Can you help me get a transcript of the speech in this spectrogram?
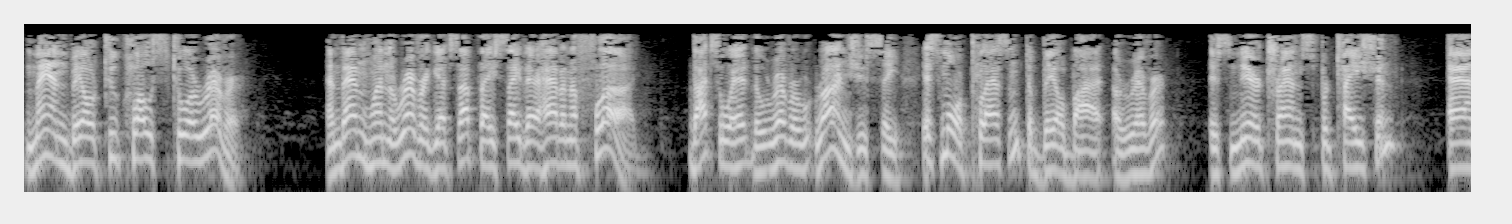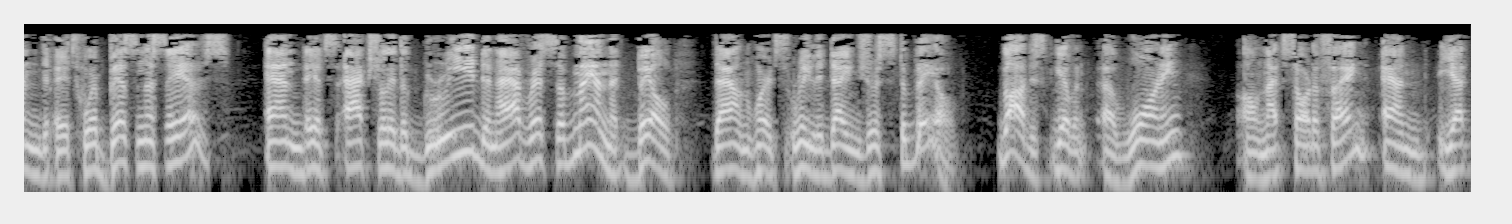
Men build too close to a river. And then when the river gets up, they say they're having a flood. That's where the river runs, you see. It's more pleasant to build by a river. It's near transportation, and it's where business is. And it's actually the greed and avarice of men that build down where it's really dangerous to build. God has given a warning on that sort of thing, and yet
